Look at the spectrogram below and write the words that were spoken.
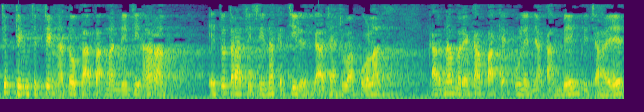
jeding-jeding atau bak-bak mandi di Arab itu tradisinya kecil, nggak ada dua kolam. Karena mereka pakai kulitnya kambing dijahit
